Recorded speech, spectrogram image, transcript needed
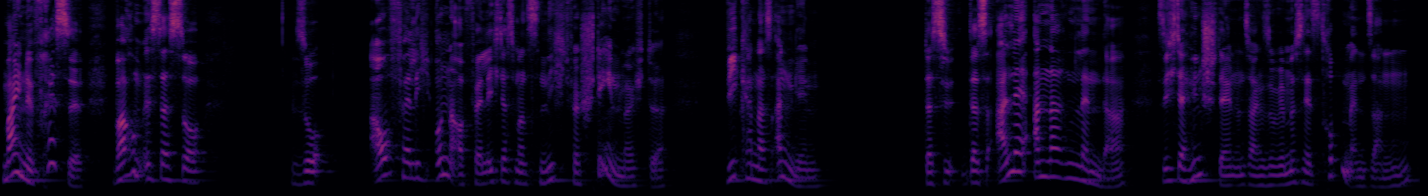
Meine Fresse, warum ist das so, so auffällig, unauffällig, dass man es nicht verstehen möchte? Wie kann das angehen? Dass, dass alle anderen Länder sich da hinstellen und sagen, so, wir müssen jetzt Truppen entsenden,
